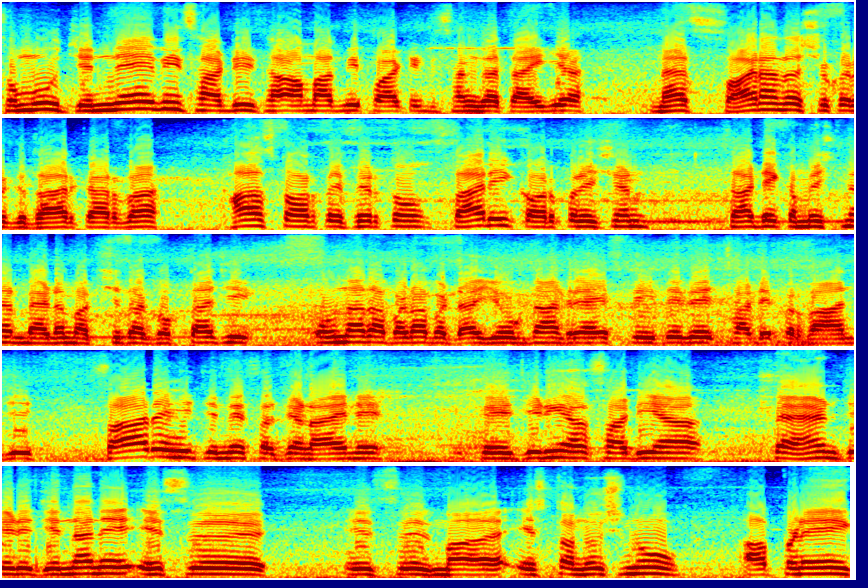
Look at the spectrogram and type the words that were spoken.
ਸਮੂਹ ਜਿੰਨੇ ਵੀ ਸਾਡੀ ਆਮ ਆਦਮੀ ਪਾਰਟੀ ਦੀ ਸੰਗਤ ਆਈ ਹੈ ਮੈਂ ਸਾਰਿਆਂ ਦਾ ਸ਼ੁਕਰਗੁਜ਼ਾਰ ਕਰਦਾ। ਖਾਸ ਤੌਰ ਤੇ ਫਿਰ ਤੋਂ ਸਾਰੀ ਕਾਰਪੋਰੇਸ਼ਨ ਸਾਡੇ ਕਮਿਸ਼ਨਰ ਮੈਡਮ ਅਕਸ਼ਿਤਾ ਗੁਪਤਾ ਜੀ, ਉਹਨਾਂ ਦਾ ਬੜਾ ਵੱਡਾ ਯੋਗਦਾਨ ਰਿਹਾ ਇਸ ਚੀਜ਼ ਦੇ ਵਿੱਚ, ਸਾਡੇ ਪ੍ਰਧਾਨ ਜੀ, ਸਾਰੇ ਹੀ ਜਿੰਨੇ ਸੱਜਣ ਆਏ ਨੇ ਤੇ ਜਿਹੜੀਆਂ ਸਾਡੀਆਂ ਭੈਣ ਜਿਹੜੇ ਜਿਨ੍ਹਾਂ ਨੇ ਇਸ ਇਸ ਇਸ ਧਨੁਸ਼ ਨੂੰ ਆਪਣੇ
